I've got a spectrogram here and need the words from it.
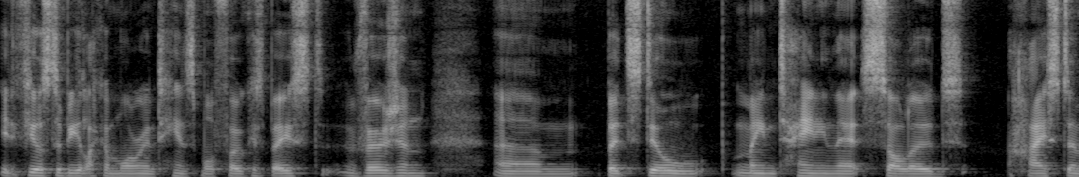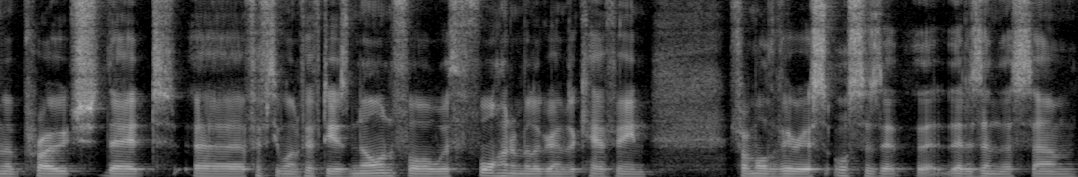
it feels to be like a more intense, more focus based version, um, but still maintaining that solid high stim approach that uh, 5150 is known for with 400 milligrams of caffeine from all the various sources that, that, that is in this um,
